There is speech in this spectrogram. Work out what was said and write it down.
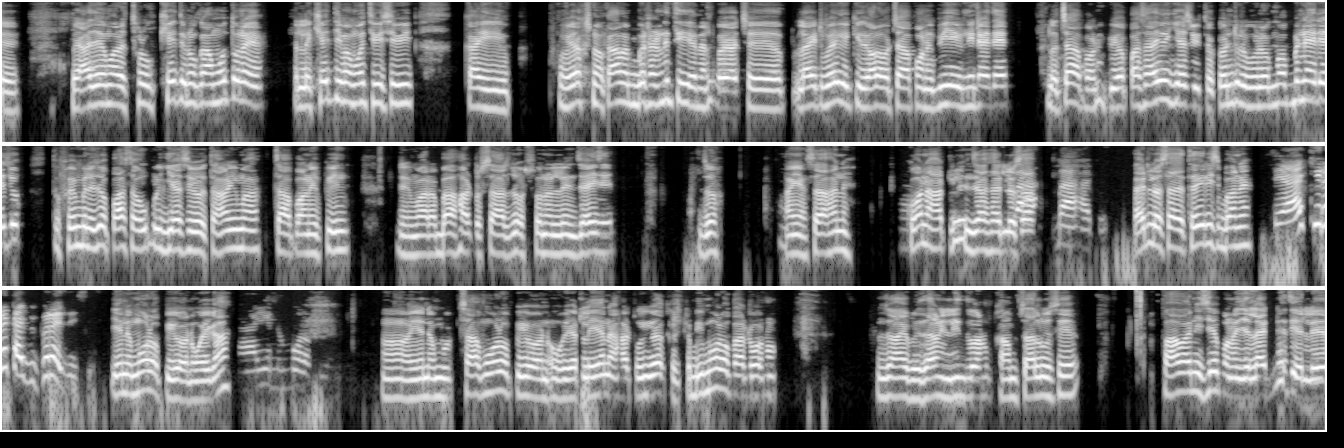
ભાઈ આજે અમારે થોડુંક ખેતીનું કામ હતું ને એટલે ખેતીમાં મથવી છે કાંઈ વેક્સનો કામ બેઠા નથી. અને લાઈટ વહી ગઈ. કીધું હાલો ચા પાણી પીએ. નિરાય એટલે ચા પાણી પીવા પાછા આવી ગયા છે તો કંટ્રોલ વ્લોગમાં બનાવી રહેજો. તો ફેમિલી જો પાછા ઉપડી ગયા છે ધાણીમાં ચા પાણી પીને ને મારા બા હાટો સાર જો સોનલ લઈને જાય છે. જો અહીંયા સા ને? કોના હાટ લઈને જાય છે? એટલો સા. એટલો સા થઈ રહીશ બાને? આખી રકાબી ભરાઈ જશે એને મોડો પીવાનો હોય કા હા એનો મોળો હા એને ચા મોડો પીવાનો હોય એટલે એના હાટું એક બી મોડો કાઢવાનો. જો આ ધાણી લીંદવાનું કામ ચાલુ છે. પાવાની છે પણ હજી લાઈટ નથી એટલે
